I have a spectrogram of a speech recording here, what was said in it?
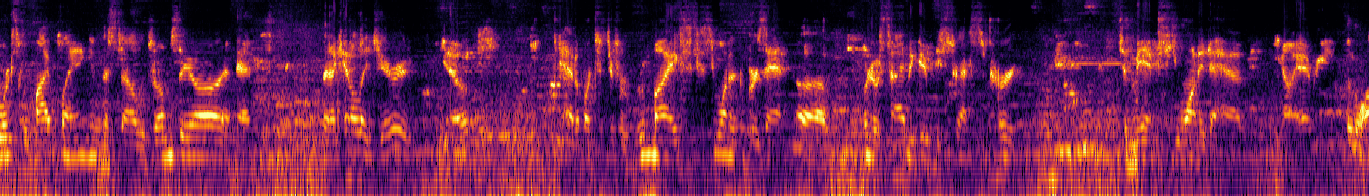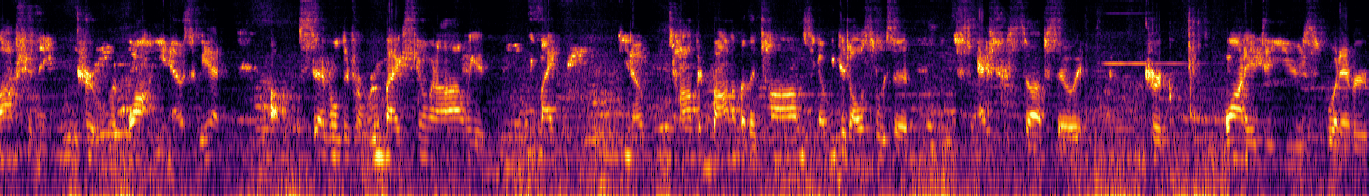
works with my playing and the style of drums they are. And then, then I kind of let Jarrett, you know, he had a bunch of different room mics because he wanted to present, uh, when it was time to give these tracks to Kurt to mix, he wanted to have, you know, every little option that Kurt would want, you know. So we had uh, several different room mics going on. We had, we might, you know, top and bottom of the toms, you know, we did all sorts of just extra stuff. So it, Kurt wanted to use whatever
